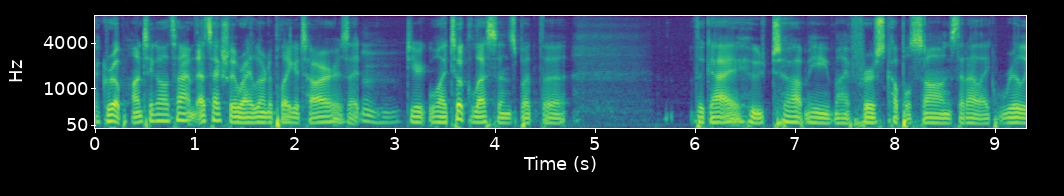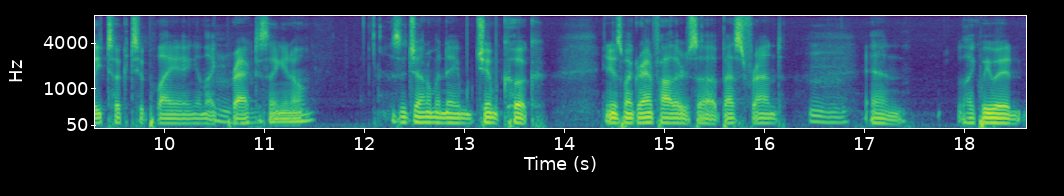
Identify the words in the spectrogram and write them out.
i grew up hunting all the time. That's actually where i learned to play guitar is at Mm-hmm. deer well i took lessons but the the guy who taught me my first couple songs that i like really took to playing and like Mhm. practicing you know was a gentleman named jim cook. And he was my grandfather's uh, best friend. Mm-hmm. and like we would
